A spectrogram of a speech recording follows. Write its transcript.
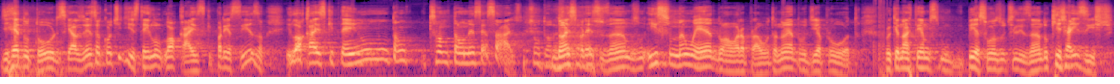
de redutores, que às vezes é o que eu te disse, tem lo- locais que precisam e locais que tem não, não tão, são tão necessários. São tão Nós necessários. precisamos, isso não é de uma hora para outra, não é do dia para o outro, porque nós temos pessoas utilizando o que já existe.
